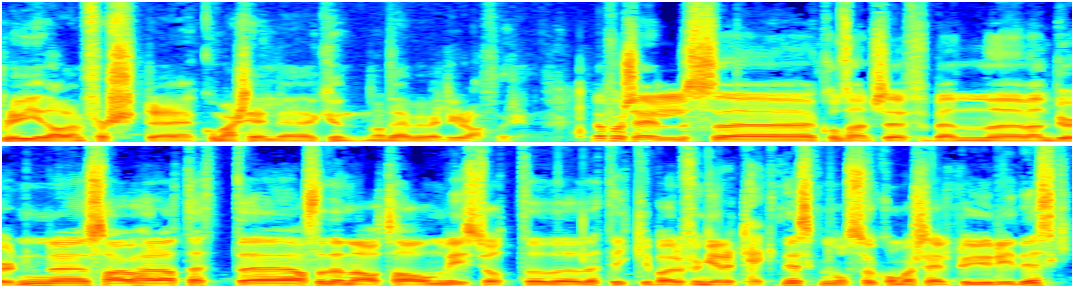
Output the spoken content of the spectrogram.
blir vi da den første kommersielle kunden, og det er vi veldig glad for. Ja, Forskjells eh, konsernsjef Ben Van Bjørden sa jo her at dette, altså denne avtalen viser jo at dette ikke bare fungerer teknisk, men også kommersielt og juridisk.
